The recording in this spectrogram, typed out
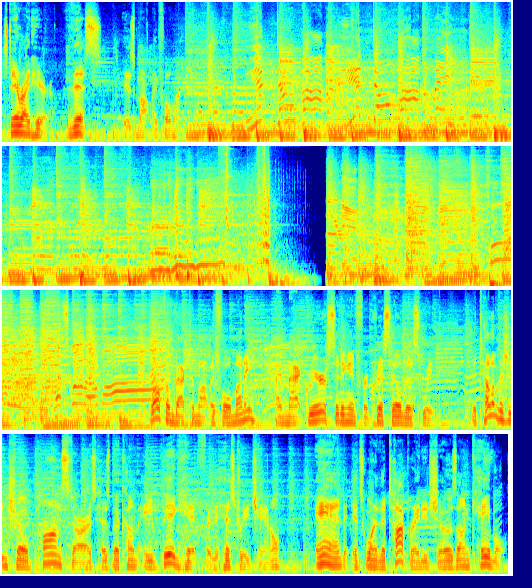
Stay right here. This is Motley Fool Money. It don't bother, it don't bother me. That's what I want. Welcome back to Motley Fool Money. I'm Mac Greer, sitting in for Chris Hill this week. The television show Pawn Stars has become a big hit for the History Channel, and it's one of the top rated shows on cable.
